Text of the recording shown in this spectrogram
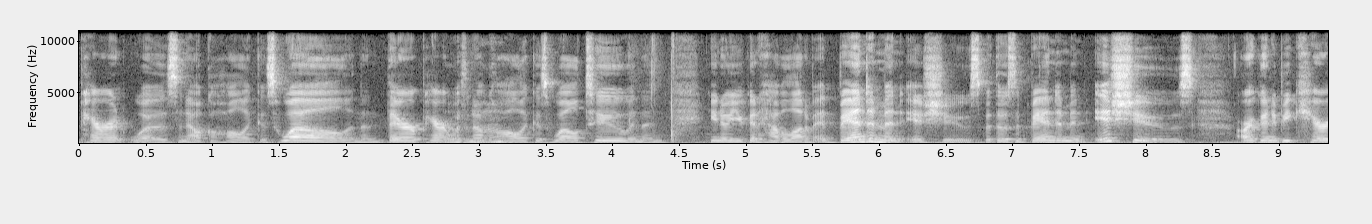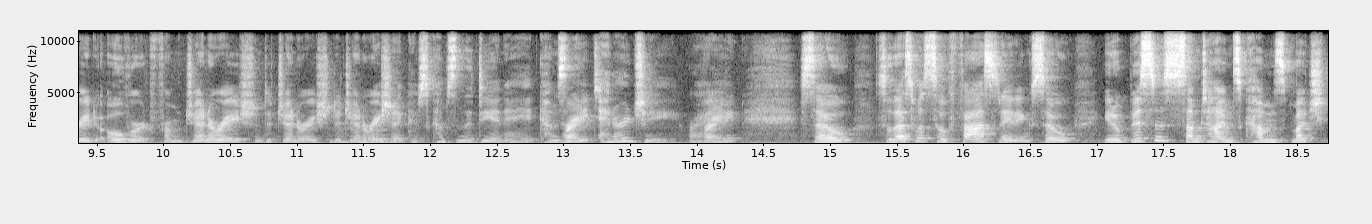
parent was an alcoholic as well and then their parent was an Mm-hmm. alcoholic as well too and then you know you're going to have a lot of abandonment issues but those abandonment issues are going to be carried over from generation to generation to generation it just comes in the dna it comes in Mm-hmm. The energy right? Right. so so that's what's so fascinating so you know business sometimes comes much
